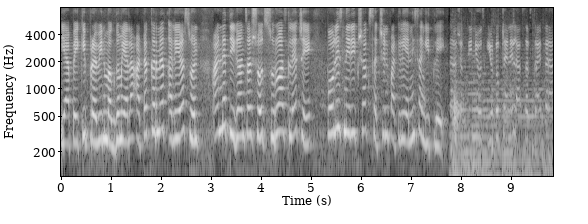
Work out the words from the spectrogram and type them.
यापैकी प्रवीण मगदूम याला अटक करण्यात आली असून अन्य तिघांचा शोध सुरू असल्याचे पोलीस निरीक्षक सचिन पाटील यांनी सांगितले. न्यूज यूट्यूब चॅनेलला सबस्क्राईब करा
